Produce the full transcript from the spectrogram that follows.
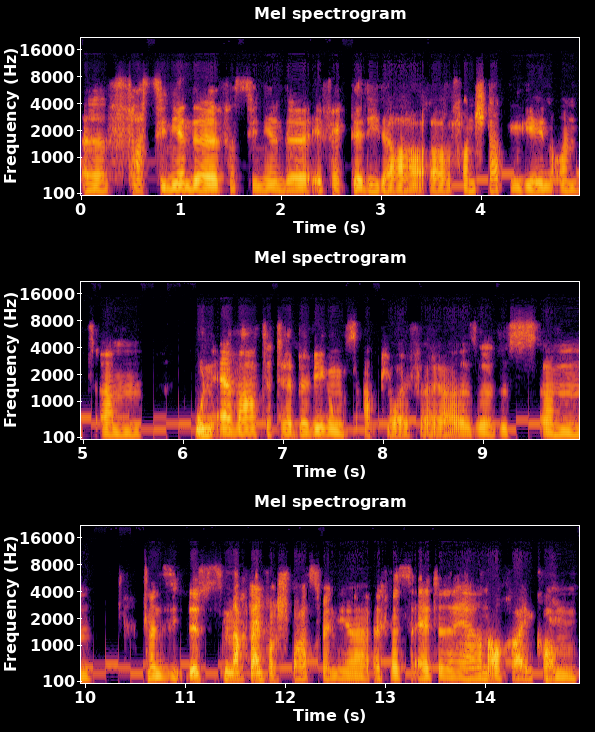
äh, faszinierende, faszinierende Effekte, die da äh, vonstatten gehen. Und ähm, unerwartete Bewegungsabläufe. Ja. Also das, ähm, man sieht, es macht einfach Spaß, wenn hier etwas ältere Herren auch reinkommen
